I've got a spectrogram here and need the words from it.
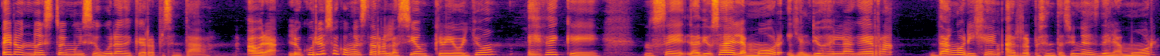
pero no estoy muy segura de qué representaba. Ahora, lo curioso con esta relación, creo yo, es de que, no sé, la diosa del amor y el dios de la guerra dan origen a representaciones del amor,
